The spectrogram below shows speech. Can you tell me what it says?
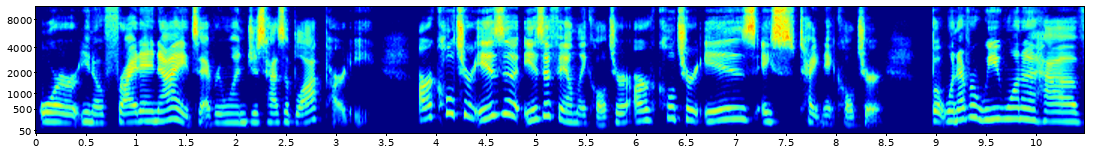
Or you know friday nights everyone just has a block party our culture is a is a family culture. Our culture is a tight knit culture. But whenever we want to have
